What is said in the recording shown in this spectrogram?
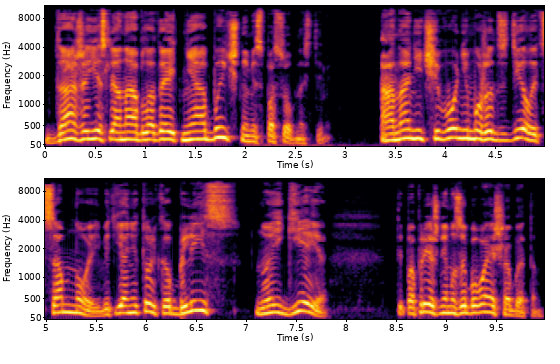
«Даже если она обладает необычными способностями, она ничего не может сделать со мной, ведь я не только Близ, но и Гея. Ты по-прежнему забываешь об этом.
